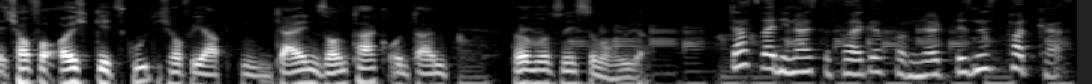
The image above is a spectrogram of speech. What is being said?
Ich hoffe, euch geht's gut. Ich hoffe, ihr habt einen geilen Sonntag und dann hören wir uns nächste Woche wieder. Das war die neueste Folge vom Nerd Business Podcast.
